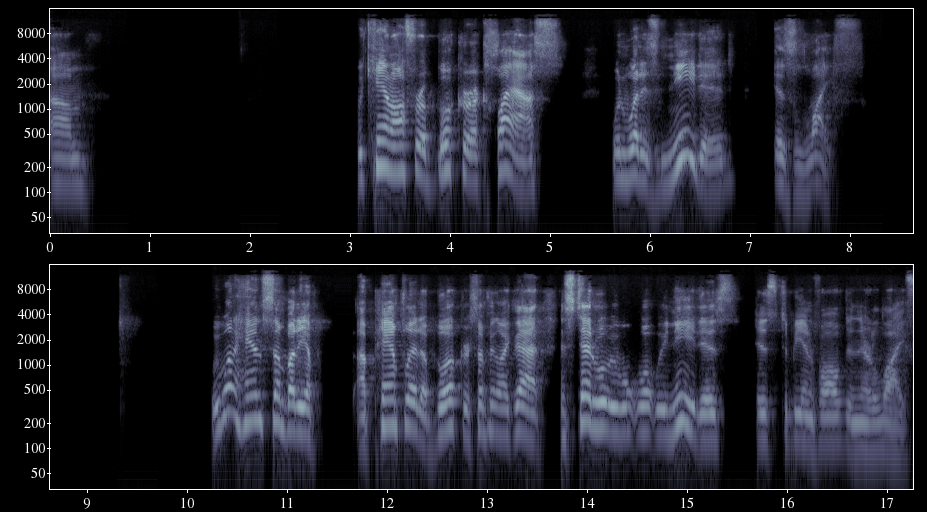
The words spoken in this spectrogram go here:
Um, we can't offer a book or a class when what is needed is life. We want to hand somebody a, a pamphlet, a book, or something like that. Instead, what we, what we need is, is to be involved in their life.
